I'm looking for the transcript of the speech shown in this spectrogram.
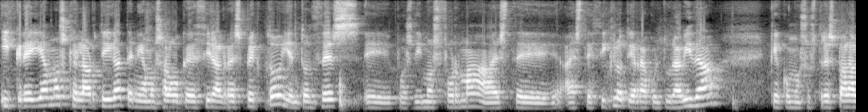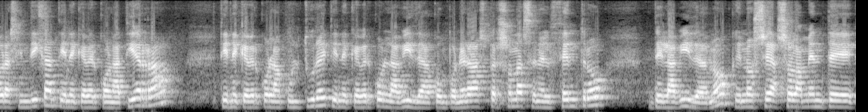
y creíamos que en la Ortiga teníamos algo que decir al respecto y entonces eh, pues dimos forma a este, a este ciclo Tierra, Cultura, Vida, que como sus tres palabras indican, tiene que ver con la tierra, tiene que ver con la cultura y tiene que ver con la vida, con poner a las personas en el centro de la vida, ¿no? que no sea solamente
